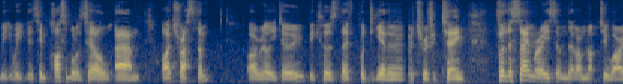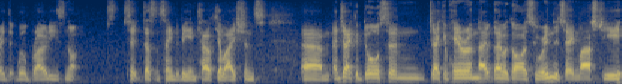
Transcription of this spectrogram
We, we, it's impossible to tell. Um, I trust them. I really do because they've put together a terrific team. For the same reason that I'm not too worried that Will Brodie's not doesn't seem to be in calculations. Um, and Jacob Dawson, Jacob Heron, they, they were guys who were in the team last year.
